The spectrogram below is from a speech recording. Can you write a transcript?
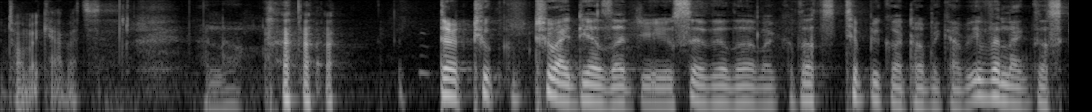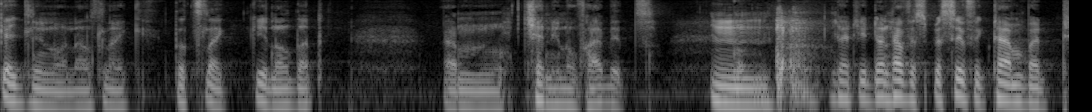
atomic habits. I know. there are two two ideas that you said the other like that's typical atomic habit. Even like the scheduling one, I was like, that's like you know that um chaining of habits Mm. that you don't have a specific time, but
